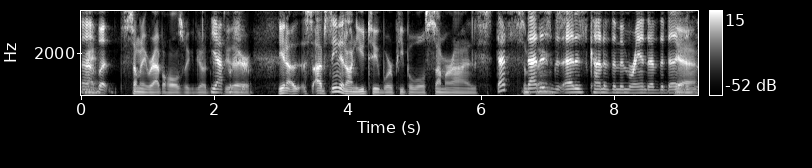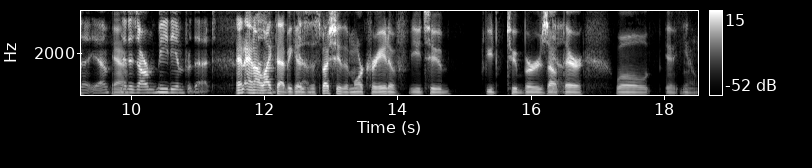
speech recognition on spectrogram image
Uh, but So many rabbit holes we could go Yeah, do for there. sure. You know, I've seen it on YouTube where people will summarize. that's that is that is kind of the memoranda of the day, Yeah. isn't it? Yeah. Yeah. it is our medium for that. And and I like that because especially the more creative YouTube YouTubers out Yeah. there will you know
